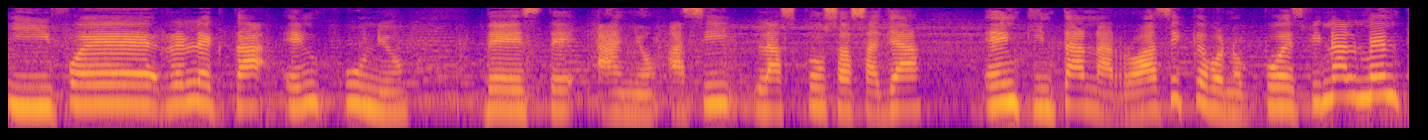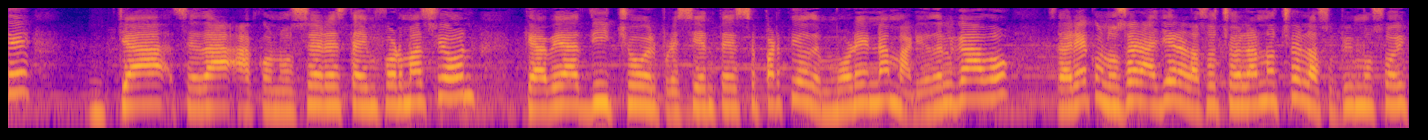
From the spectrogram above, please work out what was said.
y fue reelecta en junio de este año. Así las cosas allá en Quintana Roo. Así que bueno, pues finalmente ya se da a conocer esta información que había dicho el presidente de ese partido de Morena, Mario Delgado. Se daría a conocer ayer a las 8 de la noche, la supimos hoy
